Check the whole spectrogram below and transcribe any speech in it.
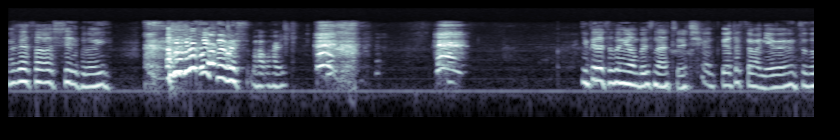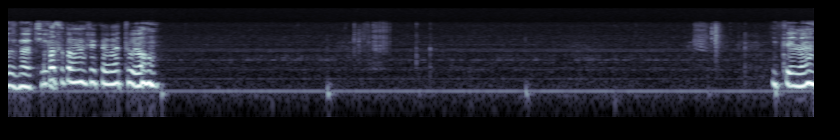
No teraz to. Jak to wysłałaś? Nie wiem, co to miałoby znaczyć. Ja, ja tak sama nie wiem, co to znaczy. Po co powiem się klawiaturą? I tyle.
